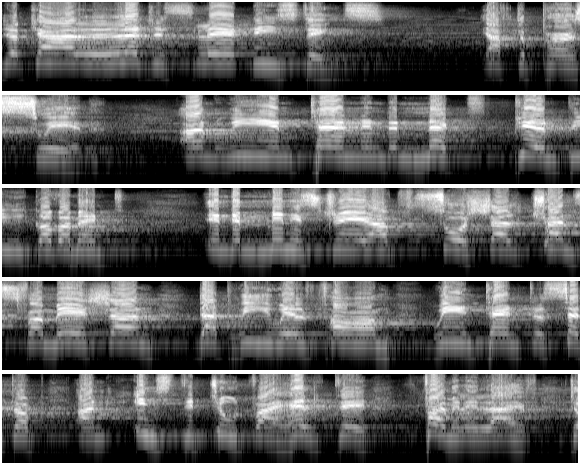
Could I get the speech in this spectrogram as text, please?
You can't legislate these things. You have to persuade and we intend in the next PNP government, in the Ministry of Social Transformation that we will form, we intend to set up an institute for healthy family life to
